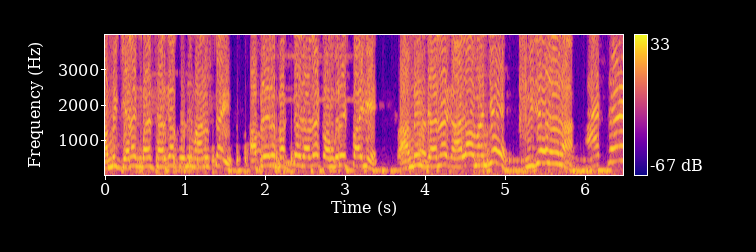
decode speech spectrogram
आम्ही जनक सारखा कोणी माणूस नाही. आपल्याला फक्त दादा काँग्रेस पाहिजे. आम्ही जनक आला म्हणजे विजय झाला. असं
